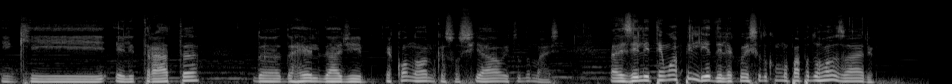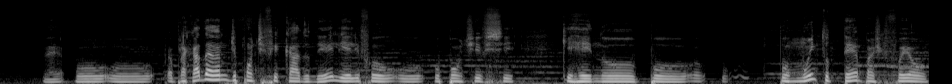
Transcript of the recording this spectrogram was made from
em que ele trata da, da realidade econômica, social e tudo mais. Mas ele tem um apelido, ele é conhecido como Papa do Rosário. Né? O, o, para cada ano de pontificado dele, ele foi o, o pontífice que reinou por, por muito tempo, acho que foi o,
